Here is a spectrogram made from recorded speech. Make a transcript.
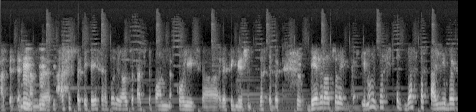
அத்தன் அந்த. ஆக்டர்ஸ் பத்தி பேசுறப்போ they also touched upon Kohli's ம். they were also like you know just just a tiny bit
